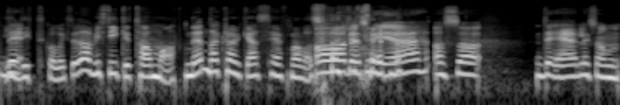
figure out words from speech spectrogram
I Det- ditt kollektiv, da? Hvis de ikke tar maten din, da klarer ikke jeg å se for meg hva som Å, det er så mye. Altså, det er liksom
